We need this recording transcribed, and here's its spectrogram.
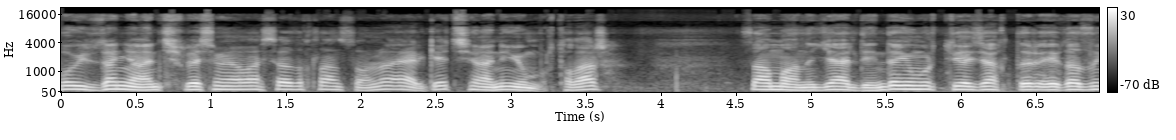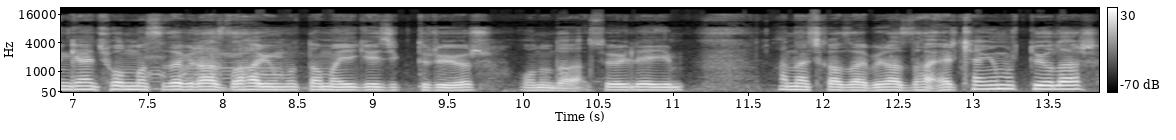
O yüzden yani çiftleşmeye başladıktan sonra er geç yani yumurtalar zamanı geldiğinde yumurtlayacaktır. E, gazın genç olması da biraz daha yumurtlamayı geciktiriyor. Onu da söyleyeyim. Anaç gazlar biraz daha erken yumurtluyorlar.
